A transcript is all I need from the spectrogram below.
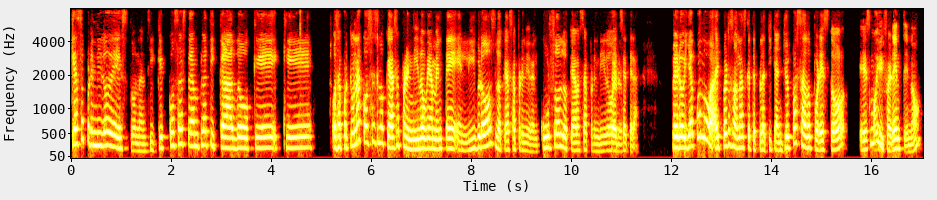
qué has aprendido de esto, Nancy? ¿Qué cosas te han platicado? ¿Qué, qué... O sea, porque una cosa es lo que has aprendido, obviamente, en libros, lo que has aprendido en cursos, lo que has aprendido, etcétera. Pero ya cuando hay personas que te platican, yo he pasado por esto, es muy diferente, ¿no?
